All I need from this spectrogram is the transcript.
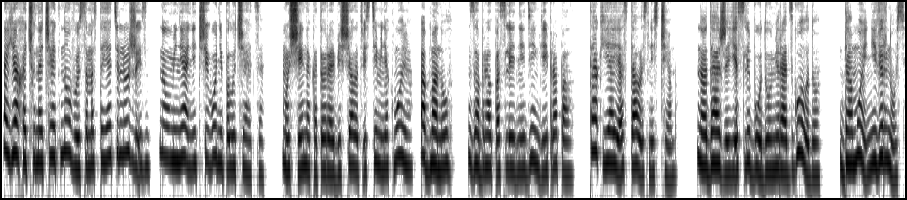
А я хочу начать новую самостоятельную жизнь, но у меня ничего не получается. Мужчина, который обещал отвезти меня к морю, обманул, забрал последние деньги и пропал. Так я и осталась ни с чем. Но даже если буду умирать с голоду, домой не вернусь.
